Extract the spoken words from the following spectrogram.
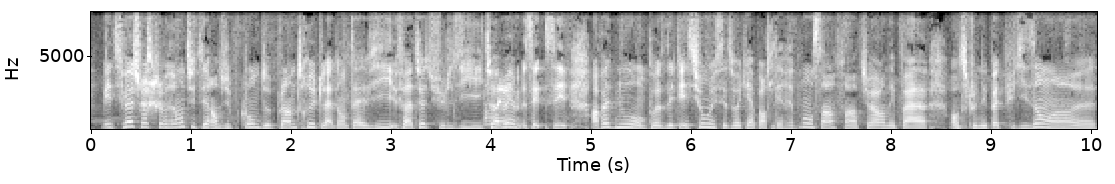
Mais tu vois, je pense que vraiment tu t'es rendu compte de plein de trucs là dans ta vie. Enfin, tu vois, tu le dis toi-même. C'est, c'est, en fait, nous, on pose des questions et c'est toi qui apportes les réponses. Hein. Enfin, tu vois, on n'est pas, on se connaît pas depuis dix ans. Hein.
